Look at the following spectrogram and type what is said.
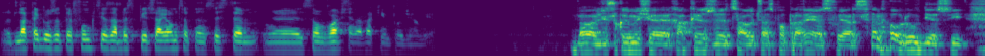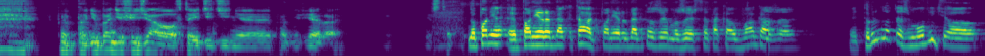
dlatego że te funkcje zabezpieczające ten system e, są właśnie na takim poziomie. No, nie szukujmy się, hakerzy cały czas poprawiają swój arsenał również i pewnie będzie się działo w tej dziedzinie pewnie wiele. Niestety. No panie, panie redak- tak, panie redaktorze, może jeszcze taka uwaga, że trudno też mówić o,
